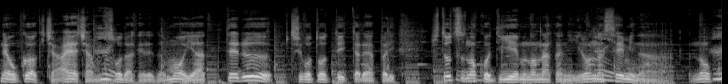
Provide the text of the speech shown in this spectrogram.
ね奥脇ちゃんあやちゃんもそうだけれども、やってる仕事って言ったらやっぱり一つのこう DM の中にいろんなはい。セミナーのこは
